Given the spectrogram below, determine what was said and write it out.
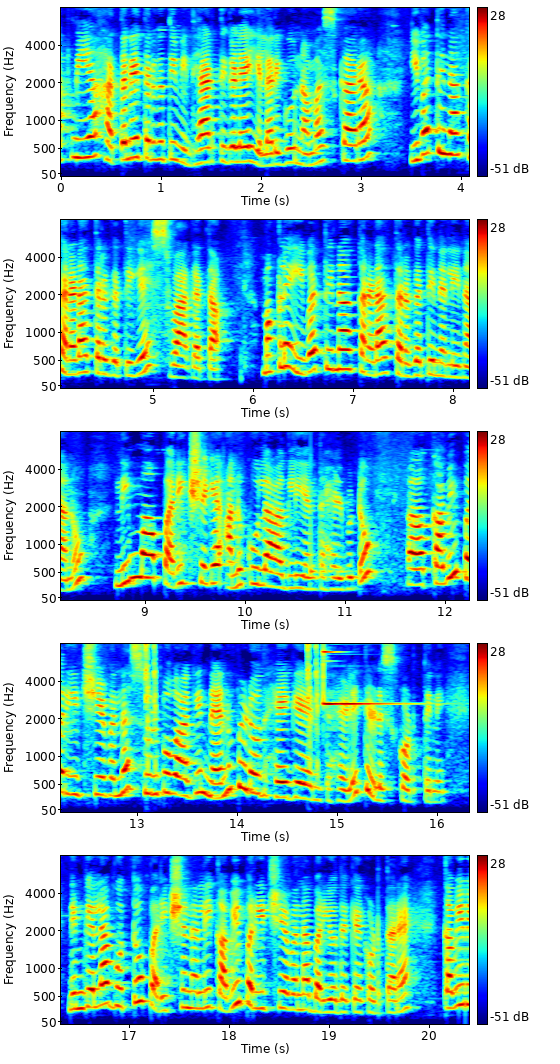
ಆತ್ಮೀಯ ಹತ್ತನೇ ತರಗತಿ ವಿದ್ಯಾರ್ಥಿಗಳೇ, ಎಲ್ಲರಿಗೂ ನಮಸ್ಕಾರ. ಇವತ್ತಿನ ಕನ್ನಡ ತರಗತಿಗೆ ಸ್ವಾಗತ. ಮಕ್ಕಳೇ, ಇವತ್ತಿನ ಕನ್ನಡ ತರಗತಿನಲ್ಲಿ ನಾನು ನಿಮ್ಮ ಪರೀಕ್ಷೆಗೆ ಅನುಕೂಲ ಆಗಲಿ ಅಂತ ಹೇಳಿಬಿಟ್ಟು ಕವಿ ಪರಿಚಯವನ್ನು ಸುಲಭವಾಗಿ ನೆನಪಿಡೋದು ಹೇಗೆ ಅಂತ ಹೇಳಿ ತಿಳಿಸ್ಕೊಡ್ತೀನಿ. ನಿಮಗೆಲ್ಲ ಗೊತ್ತು, ಪರೀಕ್ಷೆನಲ್ಲಿ ಕವಿ ಪರಿಚಯವನ್ನು ಬರೆಯೋದಕ್ಕೆ ಕೊಡ್ತಾರೆ. ಕವಿ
